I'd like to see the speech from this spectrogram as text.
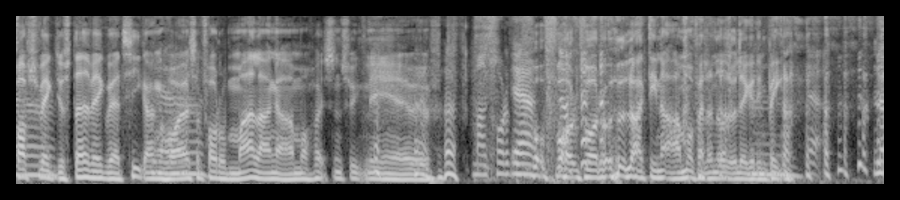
kropsvægt jo stadigvæk være 10 gange Ja. højere, så får du meget lange arme, og højst sandsynligt øh, Meget kort Ja. får, får, får du ødelagt dine arme og falder ned og ødelægger dine ben. Nå,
